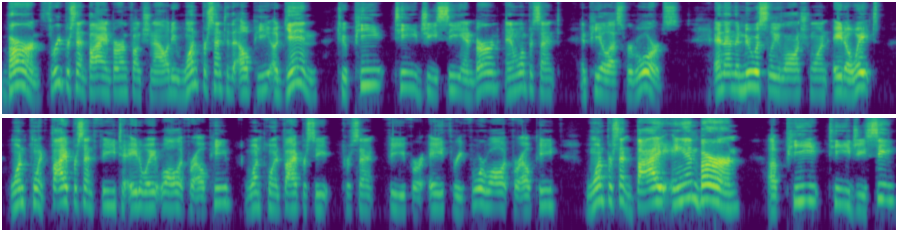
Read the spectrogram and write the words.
Burn, 3% buy and burn functionality, 1% to the LP, again to PTGC and burn, and 1% in PLS rewards. And then the newestly launched one, 808, 1.5% fee to 808 wallet for LP, 1.5% fee for A34 wallet for LP, 1% buy and burn of PTGC,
